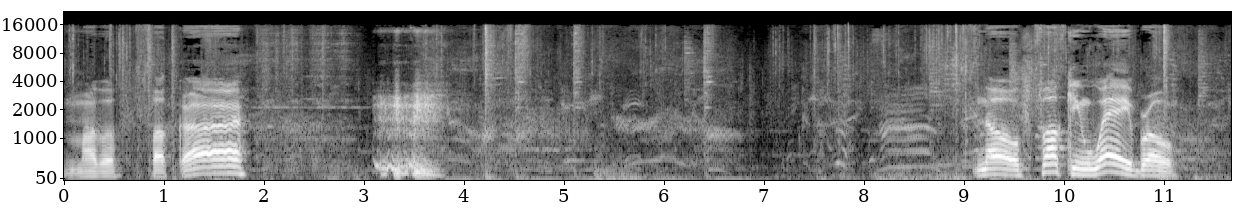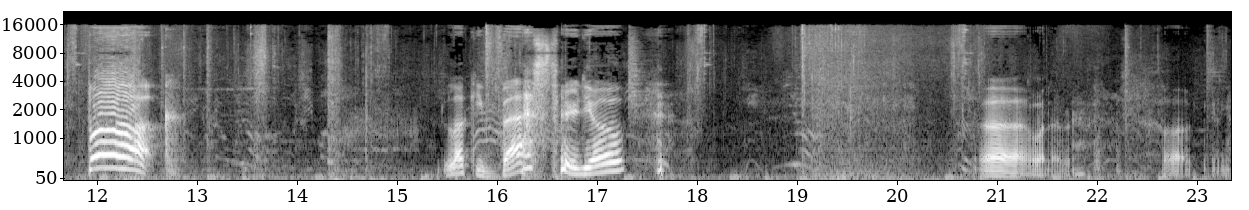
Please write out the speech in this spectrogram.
Motherfucker. no fucking way, bro. Fuck! Lucky bastard, yo. uh, whatever. Fuck me.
